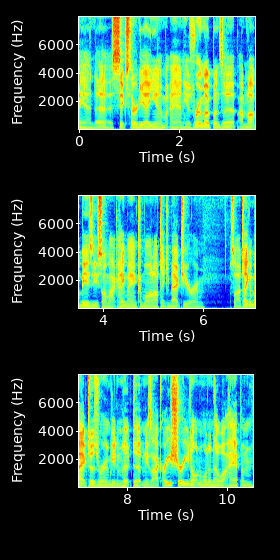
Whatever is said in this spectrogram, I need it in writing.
and uh, 6:30 a.m. and his room opens up. I'm not busy, so I'm like, "Hey man, come on, I'll take you back to your room." So I take him back to his room, get him hooked up, and he's like, "Are you sure you don't want to know what happened?"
